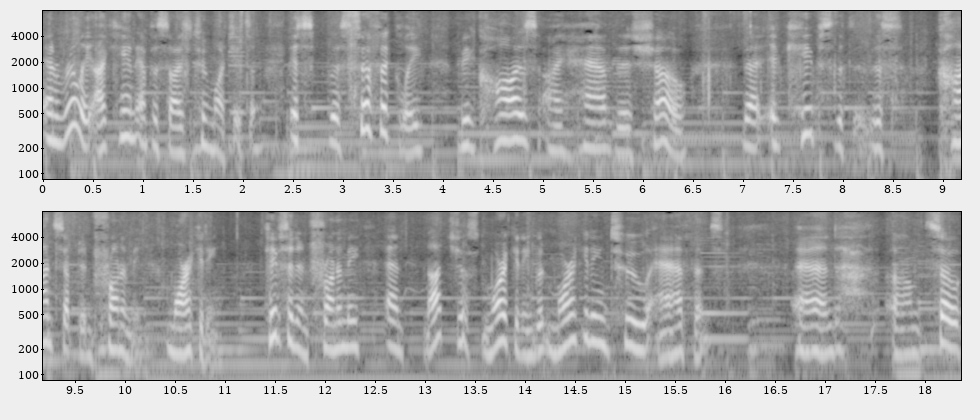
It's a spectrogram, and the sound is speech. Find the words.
and really I can't emphasize too much, it's, it's specifically because I have this show that it keeps the, this concept in front of me marketing. Keeps it in front of me, and not just marketing, but marketing to Athens. And um, so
